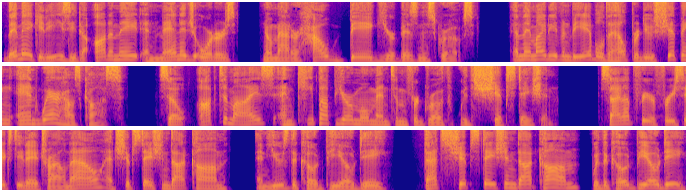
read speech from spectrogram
They make it easy to automate and manage orders no matter how big your business grows and they might even be able to help reduce shipping and warehouse costs. So optimize and keep up your momentum for growth with ShipStation. Sign up for your free 60-day trial now at shipstation.com and use the code POD. That's shipstation.com with the code POD.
